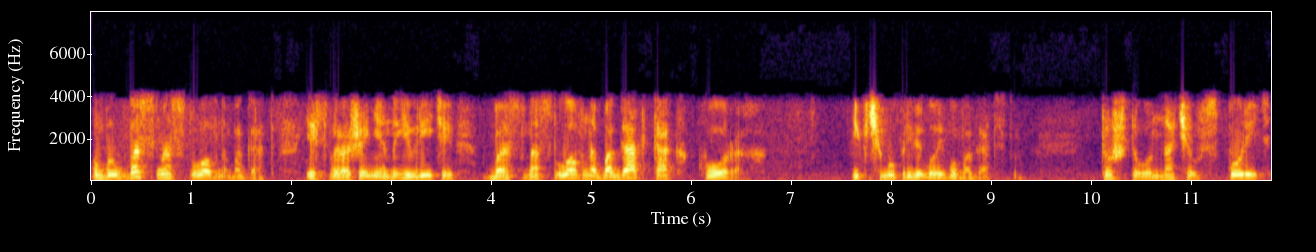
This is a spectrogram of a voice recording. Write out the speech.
Он был баснословно богат. Есть выражение на иврите «баснословно богат, как Корах». И к чему привело его богатство? То, что он начал спорить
